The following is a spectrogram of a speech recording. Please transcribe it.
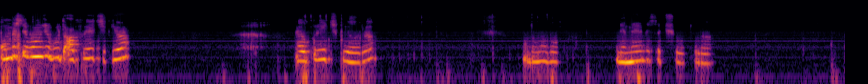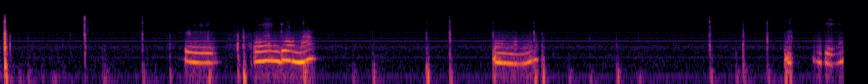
15 level olunca burada upgrade çıkıyor. Upgrade çıkıyor. Adama bak. Ne mermi saçıyor ortada. Ee, oyun donma. Donmayı. Hı, Gidelim.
